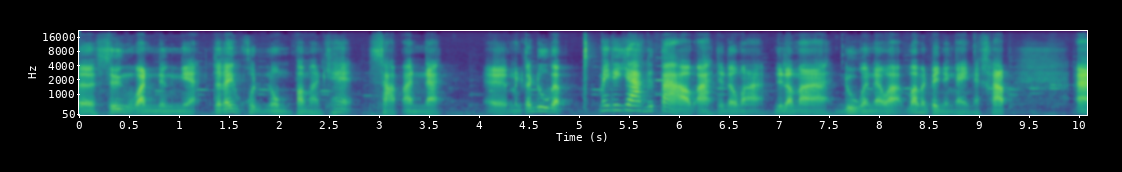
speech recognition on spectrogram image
อซึ่งวันหนึ่งเนี่ยจะได้ขวดนมประมาณแค่ 3 อันนะเออมันก็ดูแบบไม่ได้ยากหรือเปล่าอะเดี๋ยวเรามาเดี๋ยวเรามาดูกันนะว่าว่ามันเป็นยังไงนะครับอะ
